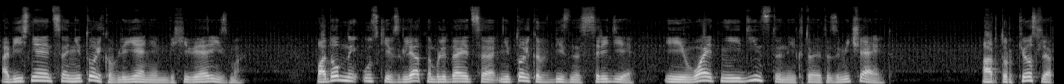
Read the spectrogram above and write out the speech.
объясняется не только влиянием бихевиоризма. Подобный узкий взгляд наблюдается не только в бизнес-среде, и Уайт не единственный, кто это замечает. Артур Кёслер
